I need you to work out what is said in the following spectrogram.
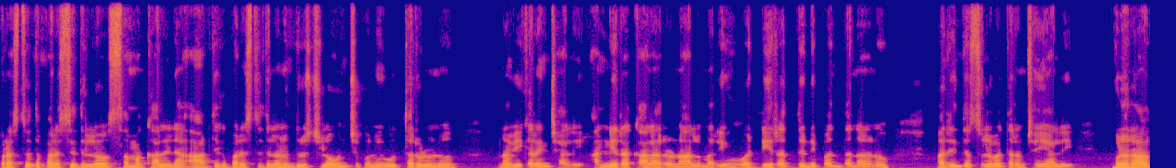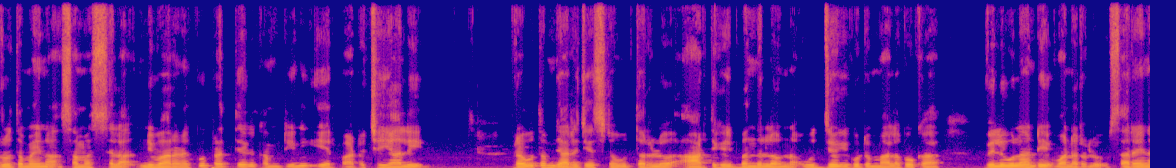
ప్రస్తుత పరిస్థితుల్లో సమకాలీన ఆర్థిక పరిస్థితులను దృష్టిలో ఉంచుకొని ఉత్తర్వులను నవీకరించాలి. అన్ని రకాల రుణాలు మరియు వడ్డీ రద్దు నిబంధనలను మరింత సులభతరం చేయాలి. పునరావృతమైన సమస్యల నివారణకు ప్రత్యేక కమిటీని ఏర్పాటు చేయాలి. ప్రభుత్వం జారీ చేసిన ఉత్తర్వులు ఆర్థిక ఇబ్బందుల్లో ఉన్న ఉద్యోగి కుటుంబాలకు ఒక వెలుగు లాంటి వనరులు. సరైన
